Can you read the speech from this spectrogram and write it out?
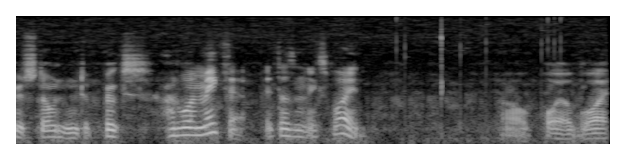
for stone into bricks. How do I make that? It doesn't explain. Oh boy, oh boy.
